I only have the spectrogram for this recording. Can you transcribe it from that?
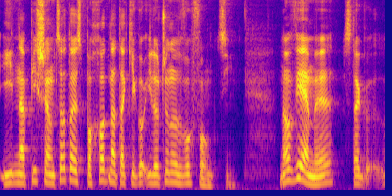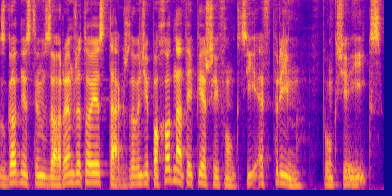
I napiszę, co to jest pochodna takiego iloczynu dwóch funkcji. No wiemy, z tego, zgodnie z tym wzorem, że to jest tak, że to będzie pochodna tej pierwszej funkcji, f' w punkcie x,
